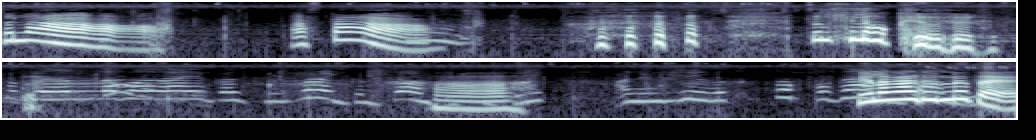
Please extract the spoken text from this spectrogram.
चला. असता चल की लवकर. हा. हिला गाडीवर नेत आहे.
